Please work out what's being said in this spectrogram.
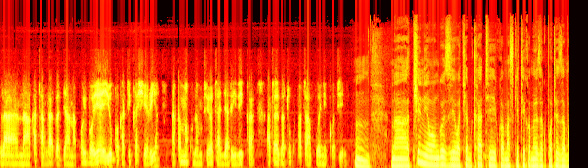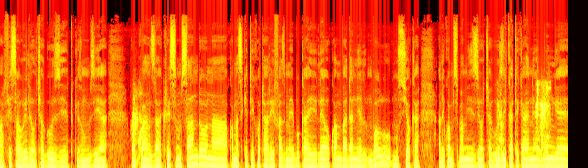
la na akatangaza jana. Kwa hivyo yeye yuko katika sheria, na kama kuna mtu yoyote hajaridhika ataweza tu kupata afueni kotini. Hmm. Na chini ya uongozi wa Chebukati, kwa masikitiko, ameweza kupoteza maafisa wawili wa uchaguzi, tukizungumzia wa kwanza Chris Msando, na kwa masikitiko, taarifa zimeibuka hii leo kwamba Daniel Mbolu Musyoka alikuwa msimamizi wa uchaguzi katika eneo bunge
